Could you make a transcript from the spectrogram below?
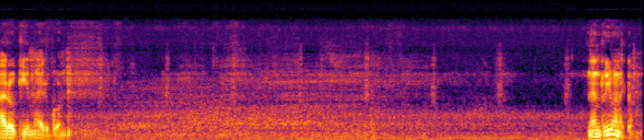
ஆரோக்கியமாக இருக்கணும். நன்றி வணக்கம்.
